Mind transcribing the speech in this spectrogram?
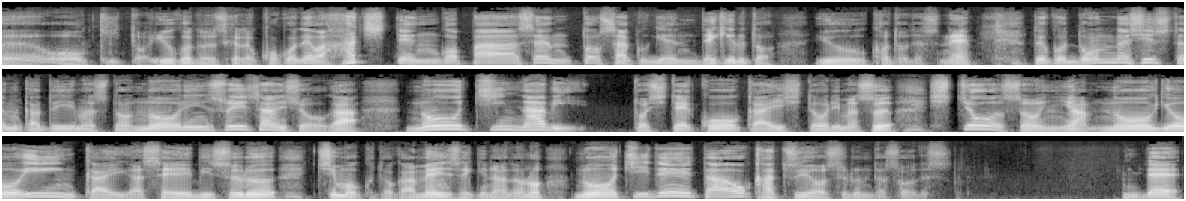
大きいということですけどここでは8.5%削減できるということですね。でこれどんなシステムかと言いますと農林水産省が農地ナビとして公開しております市町村や農業委員会が整備する地目とか面積などの農地データを活用するんだそうです。で、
